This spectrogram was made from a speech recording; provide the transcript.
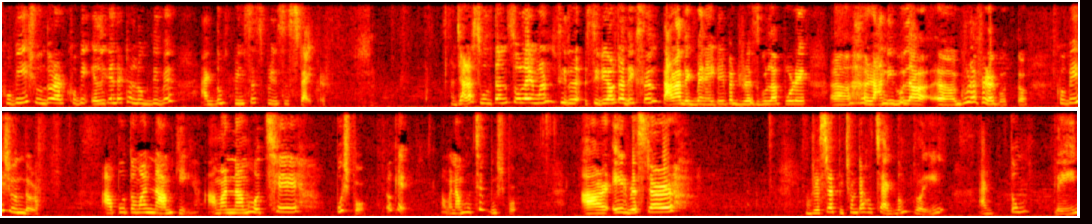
খুবই সুন্দর আর খুবই এলিগেন্ট একটা লুক দিবে একদম প্রিন্সেস প্রিন্সেস টাইপের যারা সুলতান সোলাইমান সিরিয়ালটা দেখছেন, তারা দেখবেন এই টাইপের ড্রেসগুলা পরে রানীগুলা ঘোরাফেরা করতো। খুবই সুন্দর। আপু, তোমার নাম কি? আমার নাম হচ্ছে পুষ্প, ওকে? আমার নাম হচ্ছে পুষ্প। আর এই ড্রেসটার ড্রেসটার পিছনটা হচ্ছে একদম প্লেন একদম প্লেন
